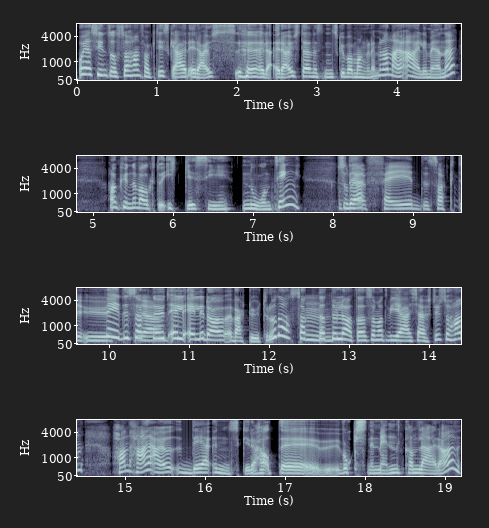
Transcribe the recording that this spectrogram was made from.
Og jeg syns også han faktisk er raus. raus, det er nesten skulle bare mangle, men han er jo ærlig med henne. Han kunne valgt å ikke si noen ting. Så Så det bare fade sakte ut. Fade sakte Ja. ut, eller, eller da vært utro, da. Sagt at du lata som at vi er kjærester. Så han, han her er jo det jeg ønsker at eh, voksne menn kan lære av.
